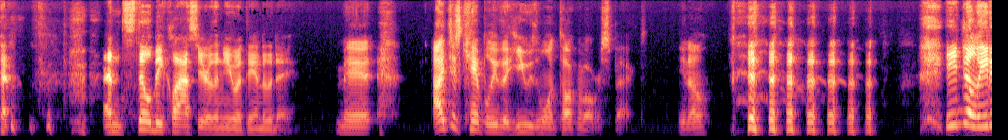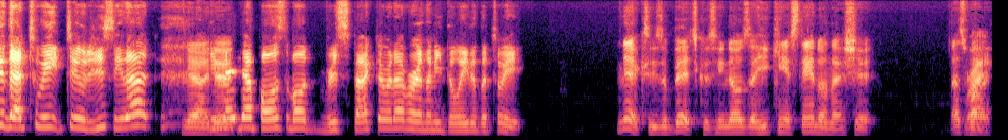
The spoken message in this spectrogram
And still be classier than you at the end of the day. man. I just can't believe that he was the one talking about respect. You know? he deleted that tweet too. Did you see that? Yeah, I he did. made that post about respect or whatever, and then he deleted the tweet. Yeah, because he's a bitch because he knows that he can't stand on that shit. That's right. Right.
